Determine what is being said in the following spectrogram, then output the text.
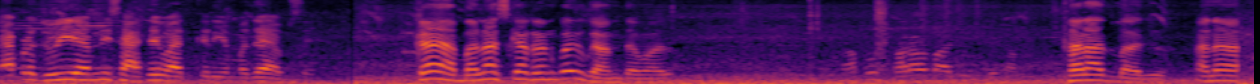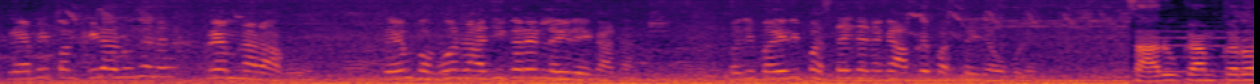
આપણે જોઈએ એમની સાથે વાત કરીએ મજા આવશે. કયા? બનાસકાંઠાનું કયું ગામ તમારું? આપણું ખરાબ બાજુ છે તમે. થરાદ બાજુ. અને પ્રેમી પંખીડાનું છે ને પ્રેમ ના રાખવો પ્રેમ ભગવાન રાજી કરે લઈ રે કાઢા પછી બૈરી પસ્તાઈ જાય ને કે આપણે પસ્તાઈ જવું પડે. સારું કામ કરો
